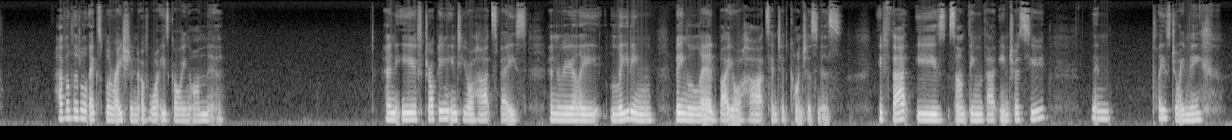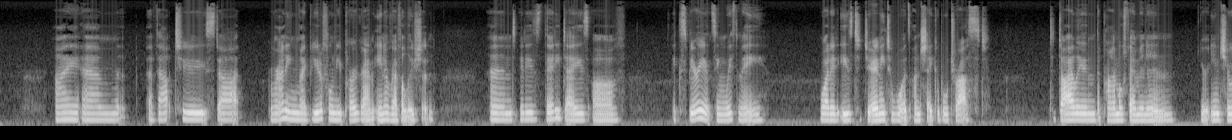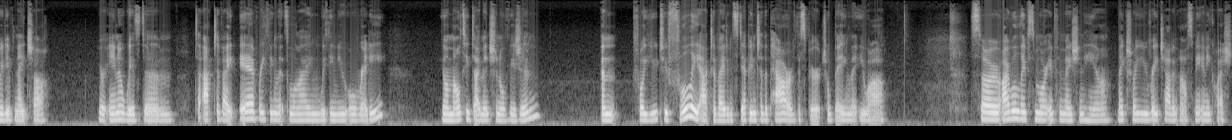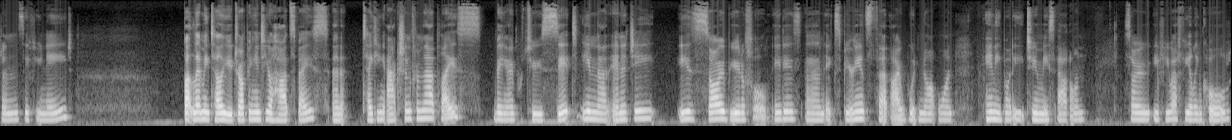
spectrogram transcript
Have a little exploration of what is going on there. And if dropping into your heart space and really leading, being led by your heart centered consciousness, if that is something that interests you, then please join me. I am about to start running my beautiful new program, Inner Revolution. And it is 30 days of experiencing with me what it is to journey towards unshakable trust, to dial in the primal feminine, your intuitive nature, your inner wisdom, to activate everything that's lying within you already, your multidimensional vision, and for you to fully activate and step into the power of the spiritual being that you are. So, I will leave some more information here. Make sure you reach out and ask me any questions if you need. But let me tell you, dropping into your heart space and taking action from that place, being able to sit in that energy is so beautiful. It is an experience that I would not want anybody to miss out on. So if you are feeling called,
